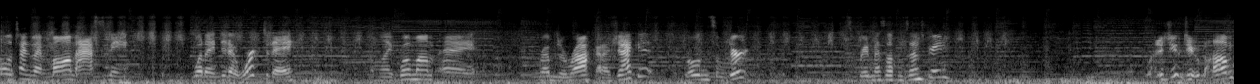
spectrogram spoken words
all the times my mom asked me what I did at work today. I'm like, well, mom, I rubbed a rock on a jacket, rolled in some dirt, sprayed myself in sunscreen. What did you do, mom?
